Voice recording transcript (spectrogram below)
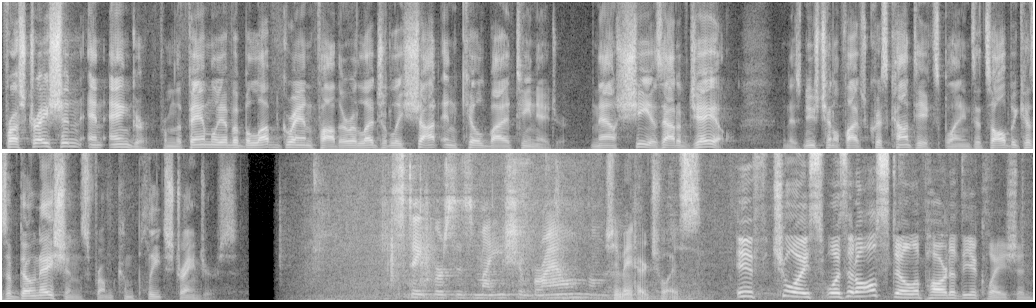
Frustration and anger from the family of a beloved grandfather allegedly shot and killed by a teenager. Now she is out of jail. And as News Channel 5's Chris Conte explains, it's all because of donations from complete strangers. State versus Myeisha Brown. She made her choice. If choice was at all still a part of the equation,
